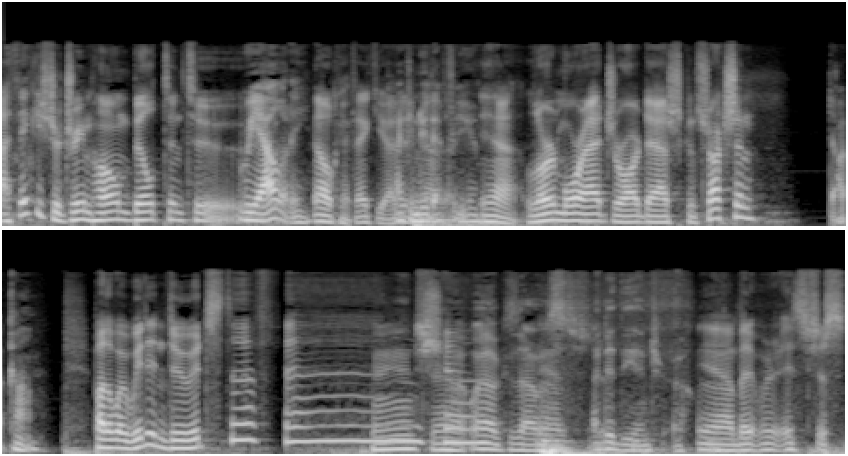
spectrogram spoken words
I think it's your dream home built into Reality. Okay, thank you. I, I can do know that for you. Yeah, learn more at Gerard Dash Construction. Dot com. By the way, we didn't do it's the fan show. Well, because I was I did the intro. Yeah, but it, it's just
